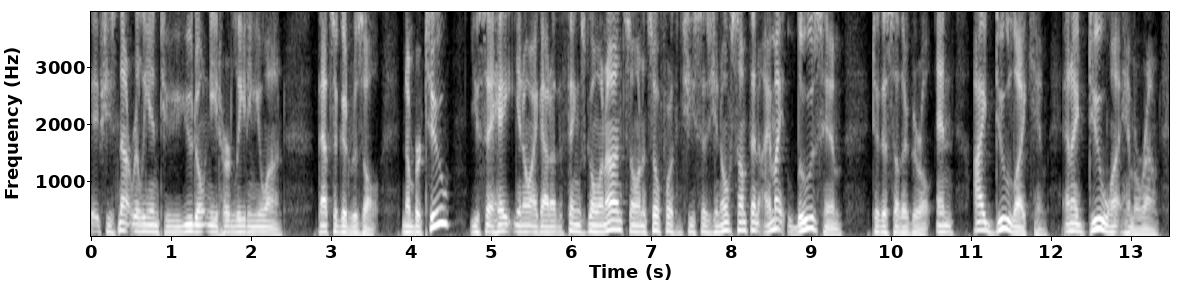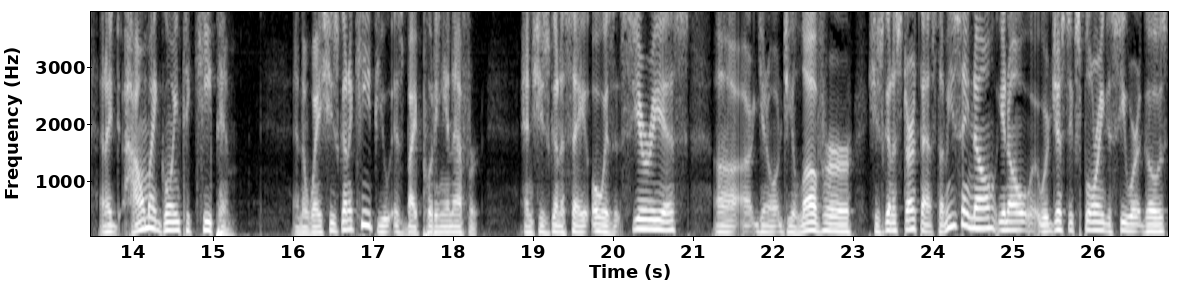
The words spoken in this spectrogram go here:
if she's not really into you, you don't need her leading you on. That's a good result. Number two, you say, hey, you know, I got other things going on, so on and so forth. And she says, you know something, I might lose him to this other girl. And I do like him and I do want him around. And I, how am I going to keep him? And the way she's going to keep you is by putting in effort. And she's going to say, oh, is it serious? Uh, uh, you know, do you love her? She's going to start that stuff. And you say, no, you know, we're just exploring to see where it goes.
